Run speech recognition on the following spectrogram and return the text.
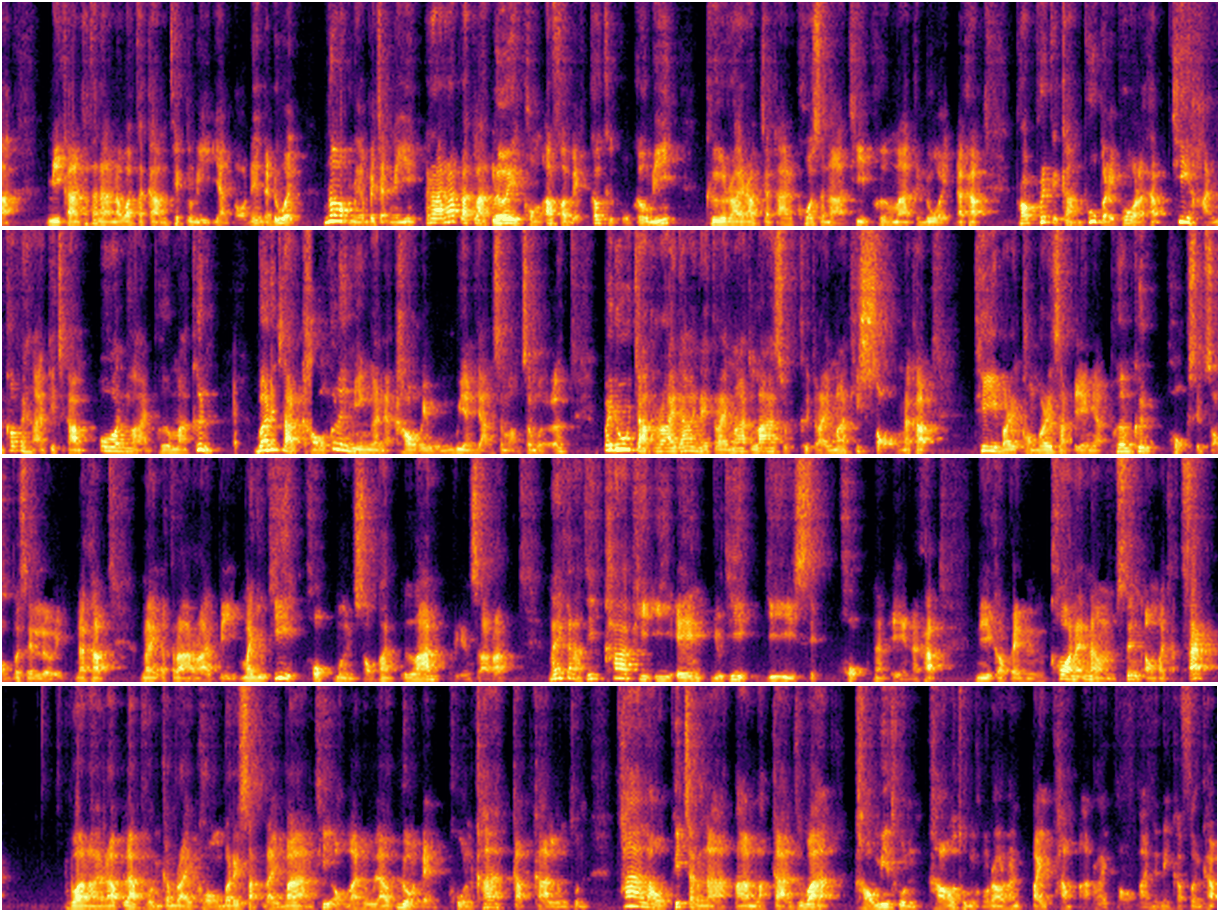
มีการพัฒนานวัตกรรมเทคโนโลยีอย่างต่อเนื่องกันด้วย นอกเหนือไปจากนี้รายรับหลักๆเลยของ Alphabet ก็คือ Google นี้ คือรายรับจากการโฆษณาที่เพิ่มมากขึ้นด้วยนะครับเพราะพฤติกรรมผู้บริโภคนะครับที่หันเข้าไปหากิจกรรมออนไลน์เพิ่มมากขึ้น บริษัทเขาก็เลยมีเงินเข้าไปหมุนเวียนอย่างสม่ำเสมอ ไปดูจากรายได้ในไตรมาสล่าสุดคือไตรมาสที่2นะครับ ที่บริของบริษัทเองเนี่ยเพิ่มขึ้น 62%เลยนะครับในอัตรารายปีมาอยู่ที่ 62,000 ล้านเหรียญสหรัฐ ในขณะที่ค่า PE เองอยู่ที่ 26 นั่นเองนะครับ นี่ก็เป็นข้อแนะนำซึ่งเอามาจากแฟกว่ารายรับและผลกำไรของบริษัทใดบ้างที่ออกมาดูแล้วโดดเด่นคูณค่ากับการลงทุน ถ้าเราพิจารณาตามหลักการที่ว่าเขามีทุนเขาเอาทุนของเรานั้นไปทำอะไรต่อไปนั่นเองครับเฟิร์นครับ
